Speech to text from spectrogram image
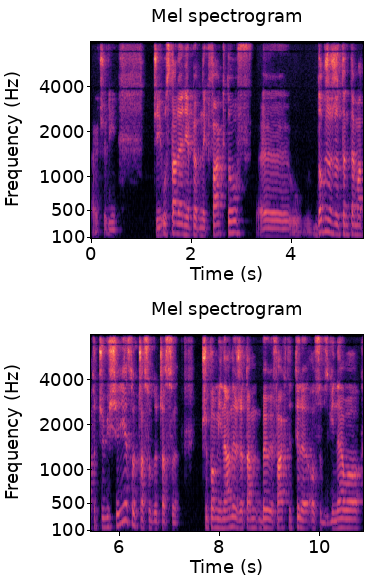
tak? czyli, czyli ustalenie pewnych faktów. Dobrze, że ten temat oczywiście jest od czasu do czasu przypominany, że tam były fakty, tyle osób zginęło,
